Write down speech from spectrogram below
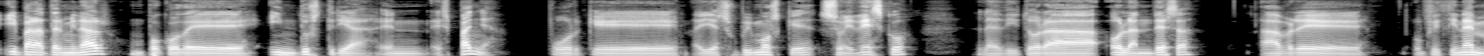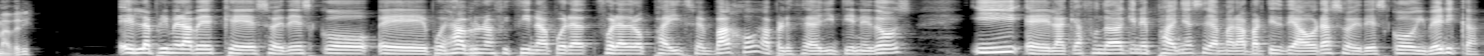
Y para terminar, un poco de industria en España, porque ayer supimos que Soedesco, la editora holandesa, abre oficina en Madrid. Es la primera vez que Soedesco eh, pues abre una oficina fuera, fuera, de los Países Bajos, aparece allí tiene dos, y eh, la que ha fundado aquí en España se llamará a partir de ahora Soedesco Ibérica,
